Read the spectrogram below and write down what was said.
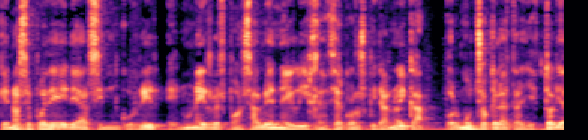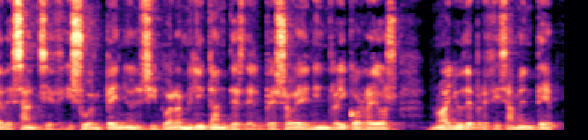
que no se puede airear sin incurrir en una irresponsable negligencia conspiranoica, por mucho que la trayectoria de Sánchez y su empeño en situar a militantes del PSOE en Indra y Correos no ayude precisamente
